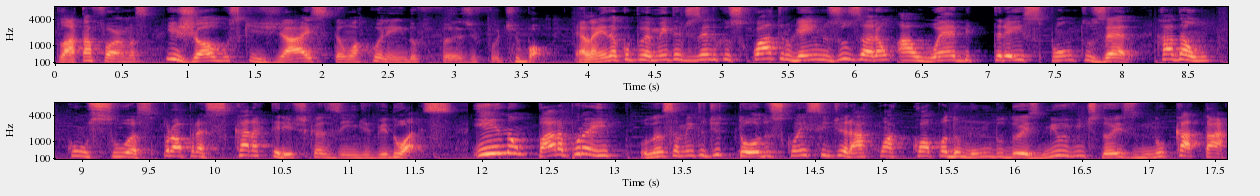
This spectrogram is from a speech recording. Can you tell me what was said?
plataformas e jogos que já estão acolhendo fãs de futebol. Ela ainda complementa dizendo que os quatro games usarão a Web 3.0, cada um com suas próprias características individuais. E não para por aí. O lançamento de todos coincidirá com a Copa do Mundo 2022 no Catar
